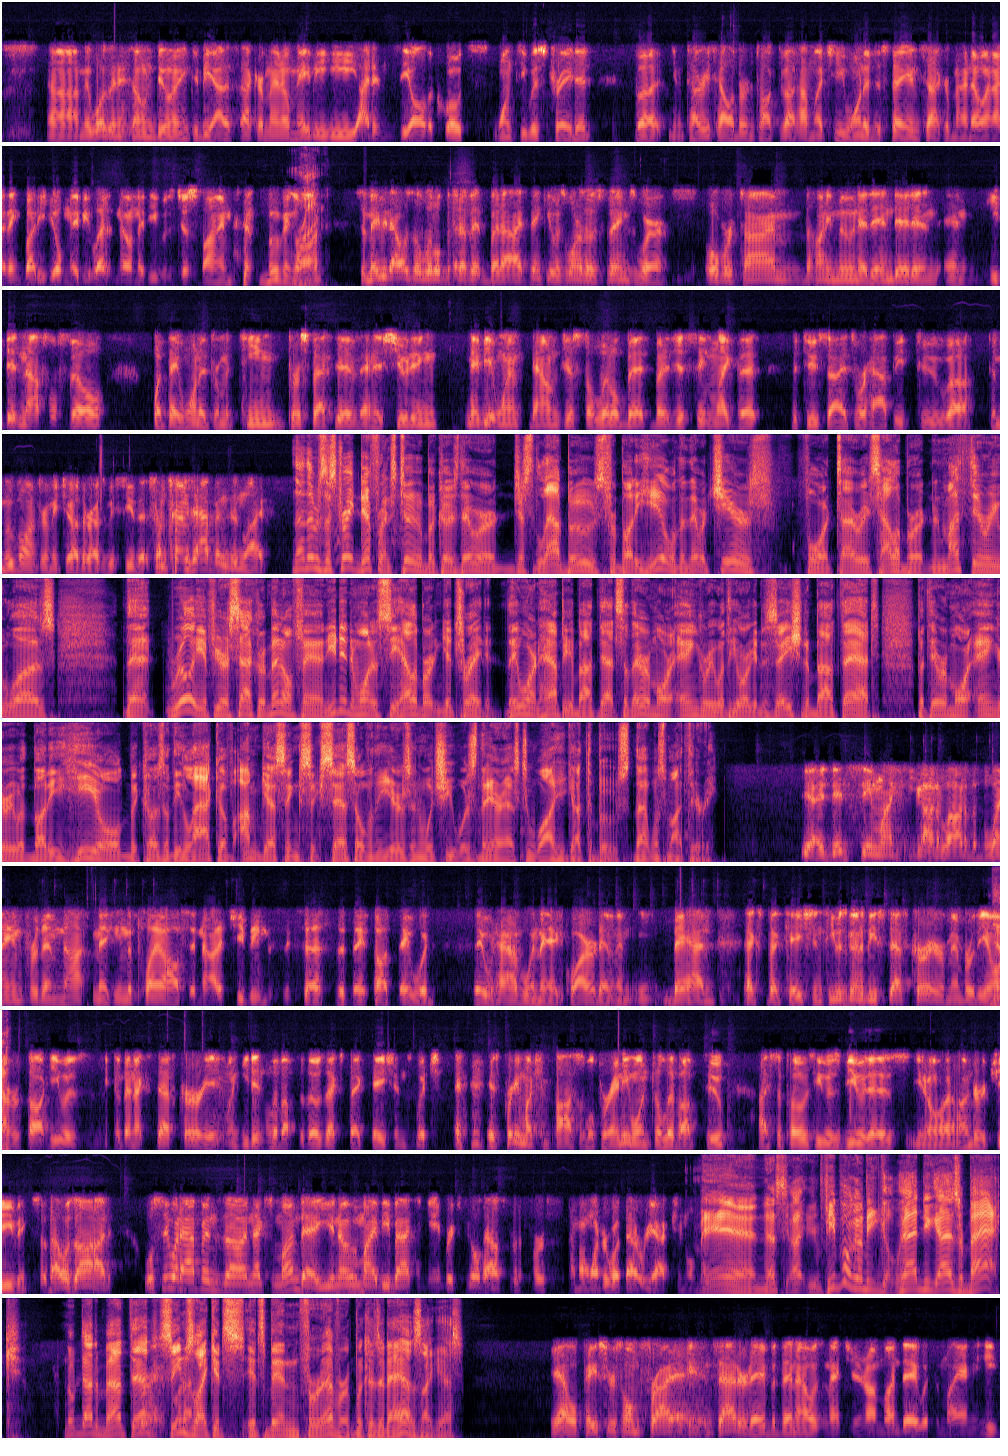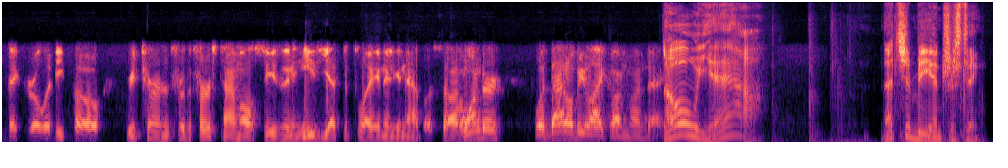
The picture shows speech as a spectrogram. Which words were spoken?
Um, it wasn't his own doing to be out of Sacramento. Maybe he. I didn't see all the quotes once he was traded, but you know Tyrese Halliburton talked about how much he wanted to stay in Sacramento, and I think Buddy Hield maybe let it known that he was just fine moving right. on. So maybe that was a little bit of it, but I think it was one of those things where over time the honeymoon had ended, and and he did not fulfill what they wanted from a team perspective, and his shooting maybe it went down just a little bit, but it just seemed like that the two sides were happy to uh, to move on from each other, as we see that sometimes happens in life. Now there was a straight difference too because there were just loud boos for Buddy Hield, and there were cheers for Tyrese Halliburton. And my theory was that really, if you're a Sacramento fan, you didn't want to see Halliburton get traded. They weren't happy about that, so they were more angry with the organization about that. But they were more angry with Buddy Hield because of the lack of, I'm guessing, success over the years in which he was there as to why he got the boos. That was my theory. Yeah, it did seem like he got a lot of the blame for them not making the playoffs and not achieving the success that they thought they would they would have when they acquired him, and they had expectations. He was going to be Steph Curry. Remember, the owner yeah. thought he was the next Steph Curry, and when he didn't live up to those expectations, which is pretty much impossible for anyone to live up to, I suppose he was viewed as you know underachieving. So that was odd. We'll see what happens uh, next Monday. You know who might be back at Gainbridge Fieldhouse for the first time. I wonder what that reaction will be. Man, that's uh, people are going to be glad you guys are back. No doubt about that. Right, seems like it's it's been forever because it has, I guess. Yeah, well, Pacers home Friday and Saturday, but then I was mentioning on Monday with the Miami Heat, Victor Oladipo returned for the first time all season. He's yet to play in Indianapolis, so I wonder what that'll be like on Monday. Oh yeah, that should be interesting.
